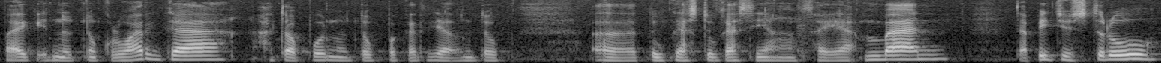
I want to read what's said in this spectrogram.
baik untuk keluarga ataupun untuk bekerja untuk eh, tugas-tugas uh, yang saya emban, tapi justru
